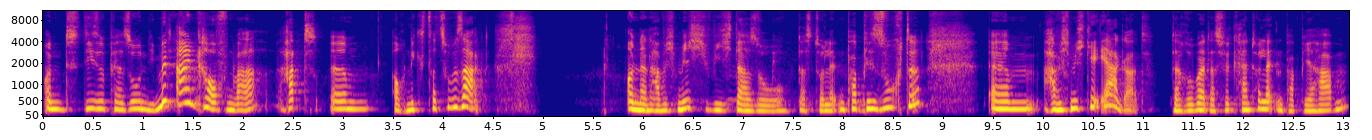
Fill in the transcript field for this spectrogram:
und diese Person, die mit einkaufen war, hat ähm, auch nichts dazu gesagt. Und dann habe ich mich, wie ich da so das Toilettenpapier suchte, ähm, habe ich mich geärgert darüber, dass wir kein Toilettenpapier haben.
